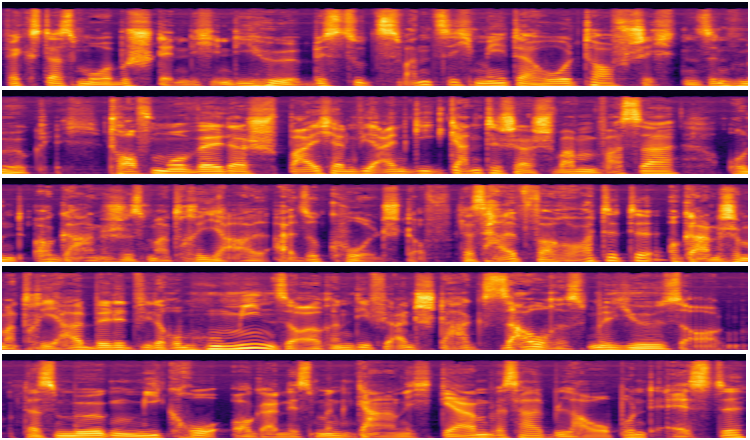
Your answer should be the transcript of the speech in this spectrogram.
wächst das Moor beständig in die Höhe. Bis zu 20 Meter hohe Torfschichten sind möglich. Torfmoorwälder speichern wie ein gigantischer Schwamm Wasser und organisches Material, also Kohlenstoff. Das halb verrottete organische Material bildet wiederum Huminsäuren, die für ein stark sauberes saures Milieu sorgen. Das mögen Mikroorganismen gar nicht gern, weshalb Laub und Äste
